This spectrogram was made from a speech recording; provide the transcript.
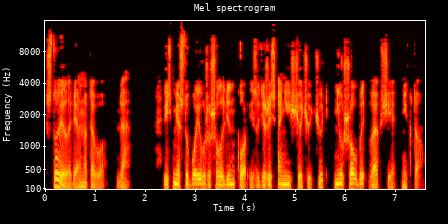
Стоило ли оно того? Да. ведь к месту боя уже шел линкор, и задержись они еще чуть-чуть, не ушел бы вообще никто.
